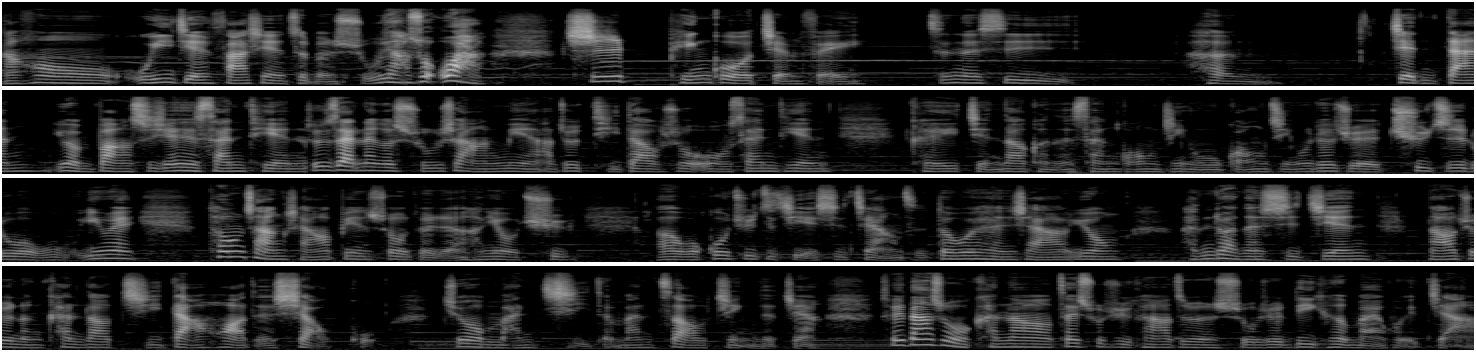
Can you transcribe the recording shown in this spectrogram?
然后无意间发现这本书，我想说哇，吃苹果减肥真的是很简单又很棒，时间是三天，就是在那个书上面啊，就提到说哦，三天可以减到可能三公斤、五公斤，我就觉得趋之若鹜。因为通常想要变瘦的人很有趣。呃，我过去自己也是这样子，都会很想要用很短的时间，然后就能看到极大化的效果，就蛮急的，蛮造劲的这样。所以当时我看到在书局看到这本书，就立刻买回家。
